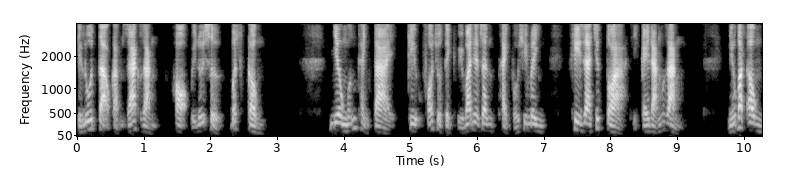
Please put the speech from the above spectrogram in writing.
thì luôn tạo cảm giác rằng họ bị đối xử bất công. Nhiều Nguyễn Thành Tài, cựu Phó Chủ tịch Ủy ban nhân dân thành phố Hồ Chí Minh khi ra trước tòa thì cay đắng rằng nếu bắt ông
